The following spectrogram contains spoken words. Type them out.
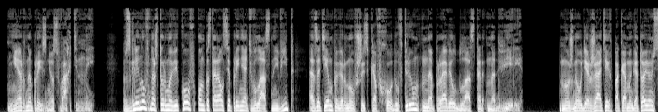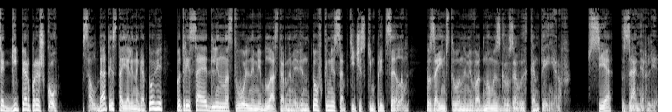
— нервно произнес вахтенный. Взглянув на штурмовиков, он постарался принять властный вид, а затем, повернувшись ко входу в трюм, направил бластер на двери. «Нужно удержать их, пока мы готовимся к гиперпрыжку». Солдаты стояли наготове, потрясая длинноствольными бластерными винтовками с оптическим прицелом, позаимствованными в одном из грузовых контейнеров. Все замерли.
